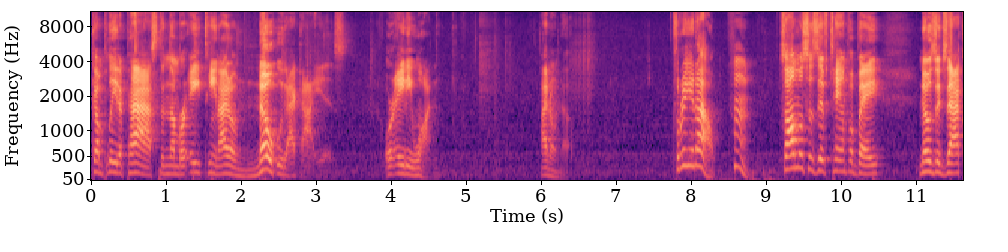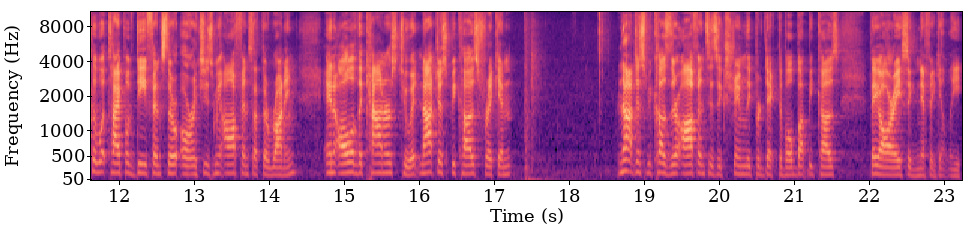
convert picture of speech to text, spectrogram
complete a pass to number 18. I don't know who that guy is. Or 81. I don't know. Three and out. Hmm. It's almost as if Tampa Bay knows exactly what type of defense they're, or excuse me, offense that they're running, and all of the counters to it, not just because freaking not just because their offense is extremely predictable, but because they are a significantly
